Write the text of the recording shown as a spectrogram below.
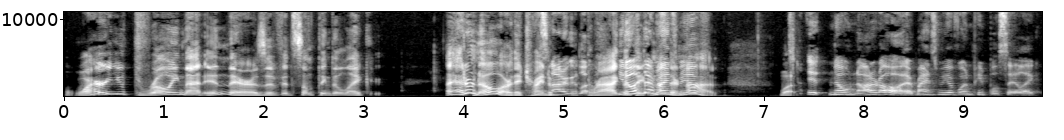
why are you throwing that in there as if it's something to like? I don't know. Are they trying It's to not a good look. brag You know that what that No, reminds they're me of? What? It no, not at all. It reminds me of when people say like,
